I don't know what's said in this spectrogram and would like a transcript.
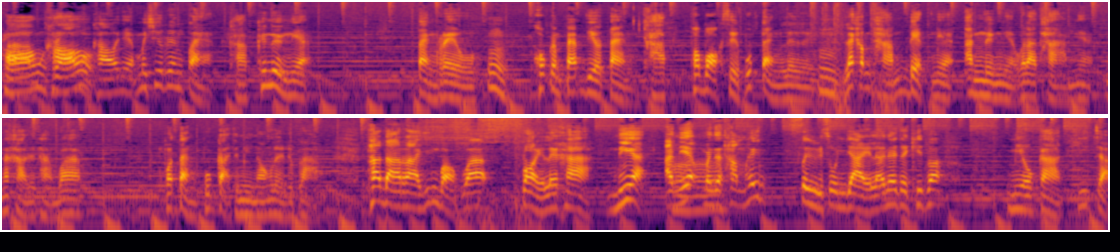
พร้อมของพร้อมเขาของเขาเนี่ยไม่ใช่เรื่องแปลก ครับ คือหนึ่งเนี่ย แต่งเร็วอืม คบกันแป๊บเดียวแต่ง ครับ พอบอกสื่อปุ๊บแต่งเลย อืม และคำถามเด็ดเนี่ยอันหนึงเนี่ยเวลาถามเนี่ยนักข่าวจะถามว่าพอแต่งปุ๊บกะจะมีน้องเลยหรือเปล่า ถ้าดารายิ่งบอกว่าปล่อยเลยค่ะ เนี่ยอันเนี้ยมันจะทำให้สื่อส่วนใหญ่แล้วเนี่ยจะคิดว่ามีโอกาสที่จะ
